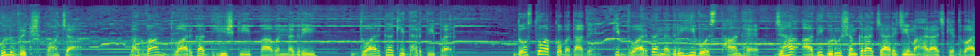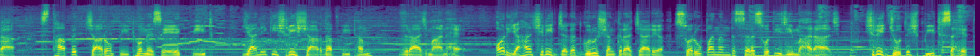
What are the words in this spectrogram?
कुल वृक्ष पहुँचा। भगवान द्वारकाधीश की पावन नगरी द्वारका की धरती पर। दोस्तों, आपको बता दें कि द्वारका नगरी ही वो स्थान है जहाँ आदि गुरु शंकराचार्य जी महाराज के द्वारा स्थापित चारों पीठों में से एक पीठ, यानी कि श्री शारदा पीठम, विराजमान है। और यहाँ श्री जगत गुरु शंकराचार्य स्वरूपानंद सरस्वती जी महाराज, श्री ज्योतिष पीठ सहित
